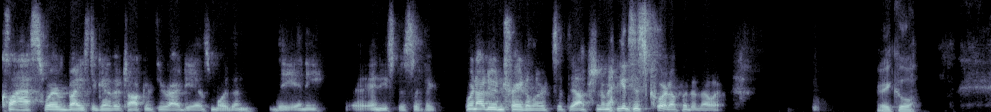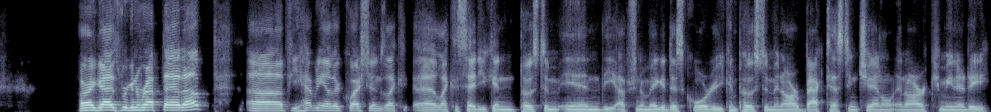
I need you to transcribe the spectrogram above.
class where everybody's together talking through ideas more than the any uh, any specific. We're not doing trade alerts at the option omega Discord. I'll put it that way. Very cool. All right, guys, we're going to wrap that up. Uh, if you have any other questions, like uh, like I said, you can post them in the Option Omega Discord, or you can post them in our backtesting channel in our community.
